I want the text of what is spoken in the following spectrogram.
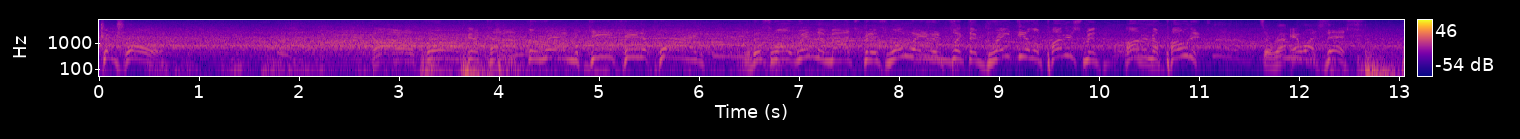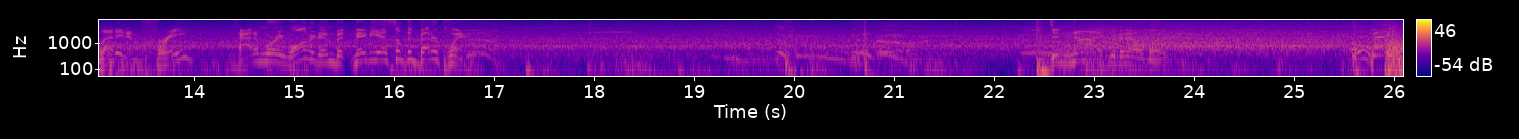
Control. Uh-oh, forearm gonna cut off the wind. Guillotine applied. Well, this won't win the match, but it's one way to inflict a great deal of punishment on an opponent. It's a wrap. And watch this? Letting him free? Had him where he wanted him, but maybe he has something better planned. Denied with an elbow. Oh. Big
